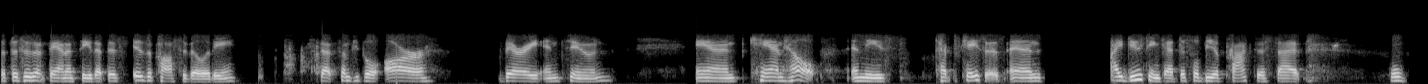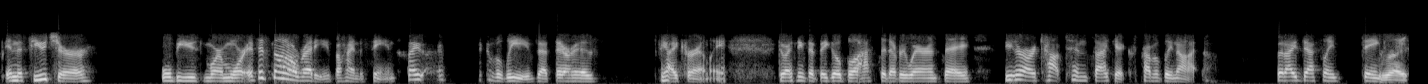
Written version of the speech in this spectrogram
that this isn't fantasy, that this is a possibility, that some people are very in tune and can help in these type of cases. And I do think that this will be a practice that will, in the future, will be used more and more, if it's not already behind the scenes. I, I believe that there is FBI currently. Do I think that they go blasted everywhere and say, these are our top 10 psychics? Probably not. But I definitely think right.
